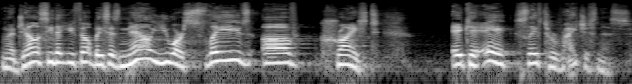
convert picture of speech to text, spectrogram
and the jealousy that you felt. But he says, now you are slaves of Christ, aka slaves to righteousness.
